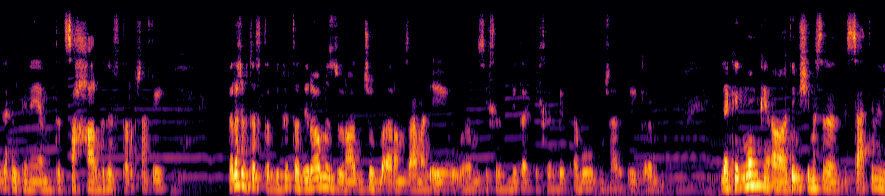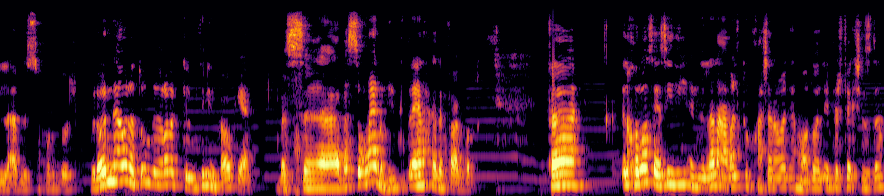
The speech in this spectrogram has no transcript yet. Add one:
داخل تنام بتتسحر بتفطر مش عارف إيه. بلاش بتفطر دي بتفطر دي رامز ونقعد نشوف بقى رامز عمل إيه ورامز يخرب بيتك يخرب بيت أبوك مش عارف إيه الكلام ده. لكن ممكن آه تمشي مثلا الساعتين اللي قبل السحور دول. ولو إن أول تقوم تقرأ لك كلمتين ينفعوك يعني. بس آه بس وماله يمكن تلاقي حاجة تنفعك برضه. فالخلاصه يا سيدي إن اللي أنا عملته عشان أواجه موضوع ال imperfections ده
